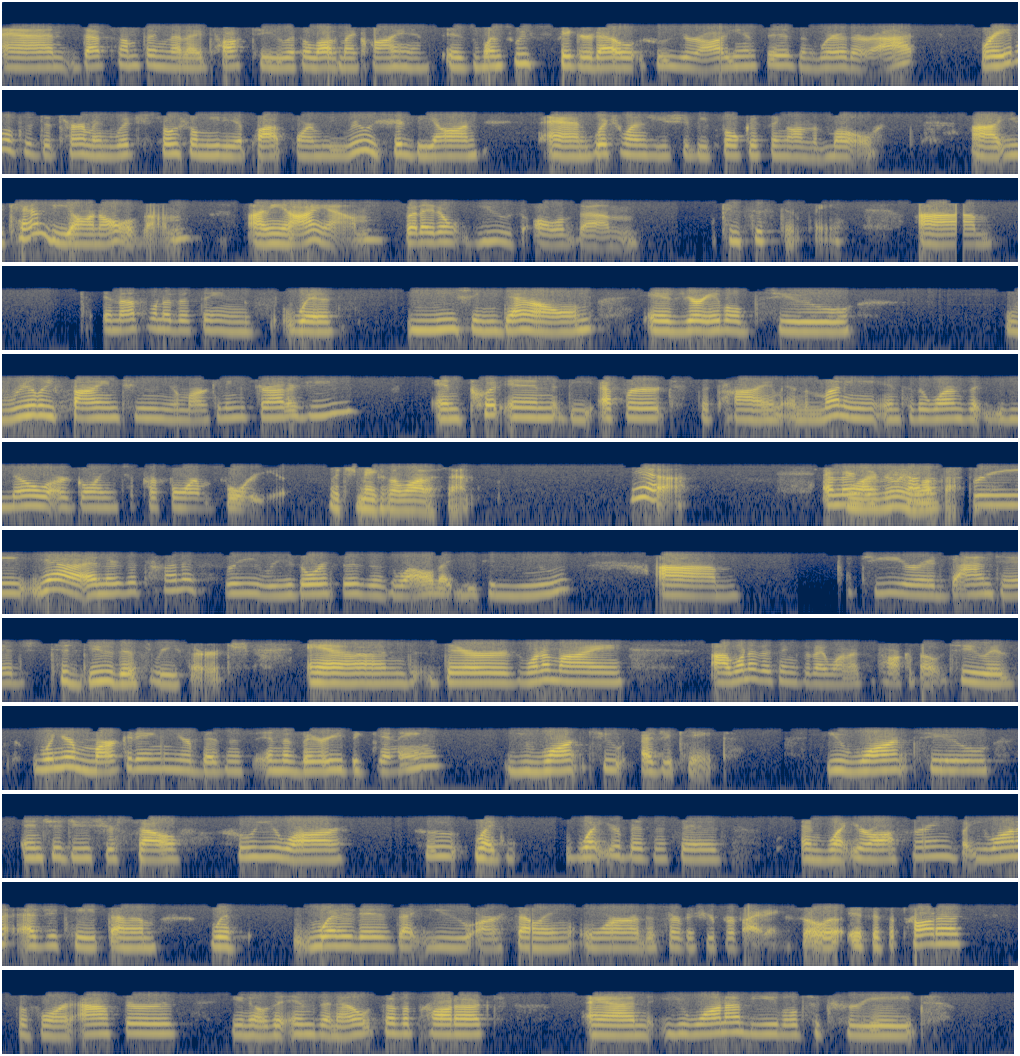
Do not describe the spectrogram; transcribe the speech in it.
And that's something that I talk to with a lot of my clients is once we've figured out who your audience is and where they're at, we're able to determine which social media platforms you really should be on and which ones you should be focusing on the most. Uh, you can be on all of them. I mean, I am, but I don't use all of them consistently. Um, and that's one of the things with niching down is you're able to really fine tune your marketing strategies and put in the effort, the time, and the money into the ones that you know are going to perform for you. Which makes a lot of sense. Yeah. And there's well, a really ton of that. free yeah, and there's a ton of free resources as well that you can use um, to your advantage to do this research. And there's one of my uh, one of the things that I wanted to talk about too is when you're marketing your business in the very beginning, you want to educate. You want to introduce yourself, who you are, who like what your business is and what you're offering, but you want to educate them with what it is that you are selling or the service you're providing. So if it's a product, before and afters, you know, the ins and outs of a product, and you want to be able to create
